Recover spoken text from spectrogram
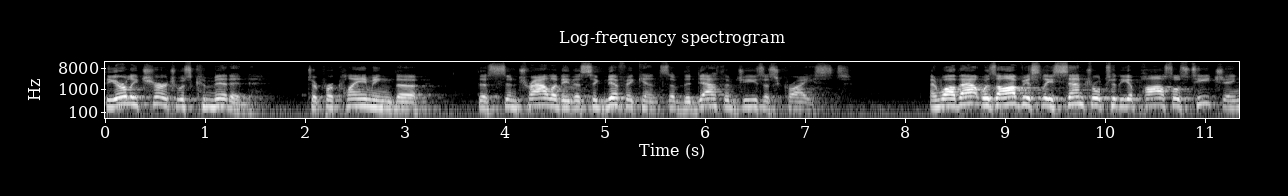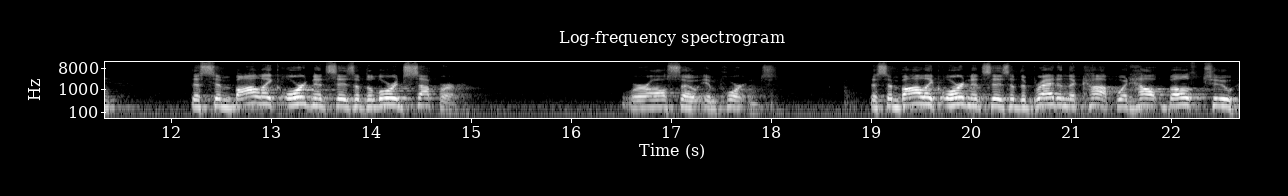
the early church was committed to proclaiming the, the centrality, the significance of the death of Jesus Christ. And while that was obviously central to the apostles' teaching, the symbolic ordinances of the Lord's Supper were also important. The symbolic ordinances of the bread and the cup would help both to,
